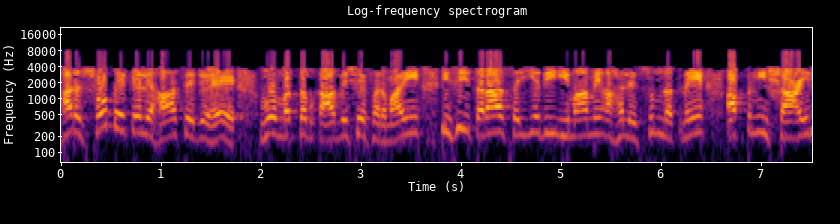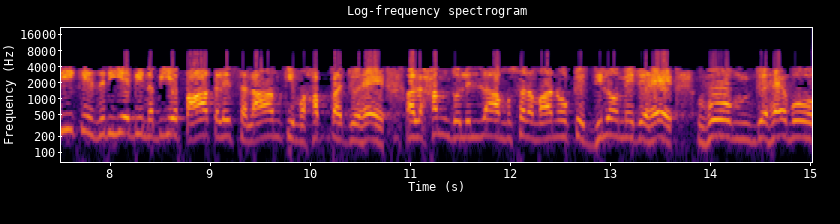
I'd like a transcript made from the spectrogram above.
ہر شعبے کے لحاظ سے جو ہے، وہ مطلب کابش فرمائی اسی طرح سیدی امام اہل سنت نے اپنی شاعری کے ذریعے بھی نبی پاک علیہ السلام کی محبت جو ہے الحمد مسلمانوں کے دلوں میں جو ہے، وہ جو ہے، وہ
